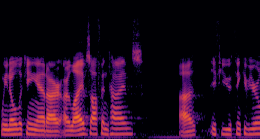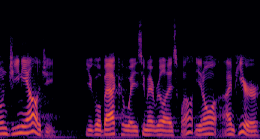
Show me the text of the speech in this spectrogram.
We know looking at our, our lives oftentimes. Uh, if you think of your own genealogy, you go back a ways, you might realize, well, you know, I'm here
